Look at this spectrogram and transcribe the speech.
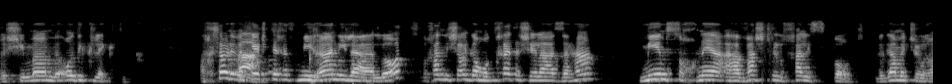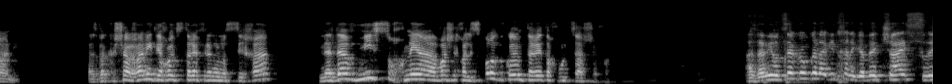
רשימה מאוד אקלקטית. עכשיו אני מבקש תכף מרני לעלות, ואחר כך נשאל גם אותך את השאלה הזהה, מי הם סוכני האהבה שלך לספורט, וגם את של רני. אז בבקשה, רני, אתה יכול להצטרף אלינו לשיחה. נדב, מי סוכני האהבה שלך לספורט, וקודם תראה את החולצה שלך. אז אני רוצה קודם כל להגיד לך לגבי 19,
